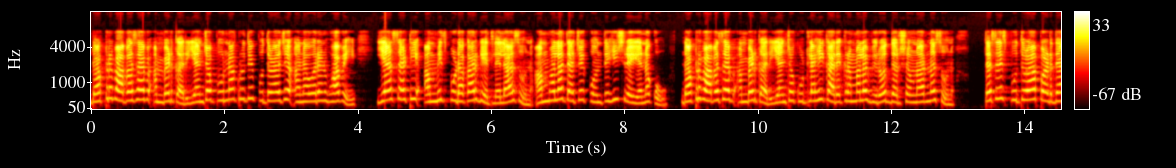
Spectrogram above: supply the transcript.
डॉक्टर बाबासाहेब आंबेडकर यांच्या पूर्णाकृती पुतळ्याचे अनावरण व्हावे यासाठी आम्हीच पुढाकार घेतलेला असून आम्हाला त्याचे कोणतेही श्रेय नको. डॉक्टर बाबासाहेब आंबेडकर यांच्या कुठल्याही कार्यक्रमाला विरोध दर्शवणार नसून तसेच पुतळा पडद्या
